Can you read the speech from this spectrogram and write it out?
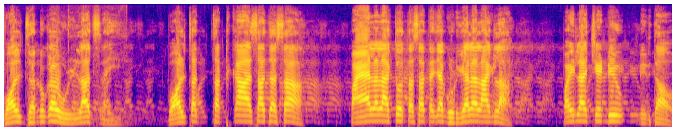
बॉल जणू काय उडलाच नाही. बॉलचा चटका असा जसा पायाला लागतो तसा त्याच्या गुडघ्याला लागला. पहिला चेंडू निर्धाव.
